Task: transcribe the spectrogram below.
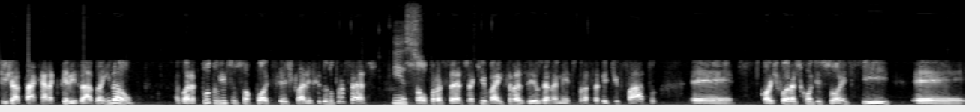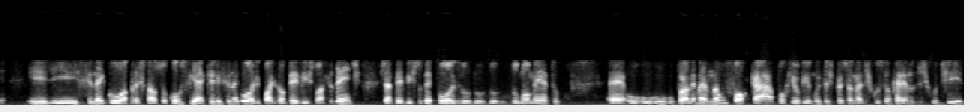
se já está caracterizado, aí não. Agora, tudo isso só pode ser esclarecido no processo. Isso. Só o processo é que vai trazer os elementos para saber, de fato, é, quais foram as condições que é, ele se negou a prestar o socorro, se é que ele se negou. Ele pode não ter visto o acidente, já ter visto depois do, do, do momento. É, o, o, o, problema é não focar, porque eu vi muitas pessoas na discussão querendo discutir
